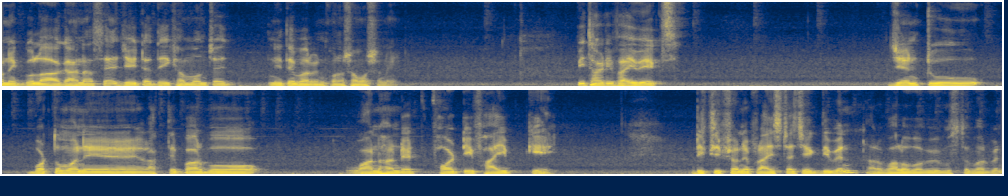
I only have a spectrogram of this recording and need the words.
অনেকগুলো গান আছে যেটা দেখা মন চাই নিতে পারবেন, কোনো সমস্যা নেই। P thirty five X gen বর্তমানে রাখতে পারব ওয়ান হান্ড্রেড ফর্টি ফাইভ কে ডিসক্রিপশনে প্রাইসটা চেক দিবেন আরও ভালোভাবে বুঝতে পারবেন।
